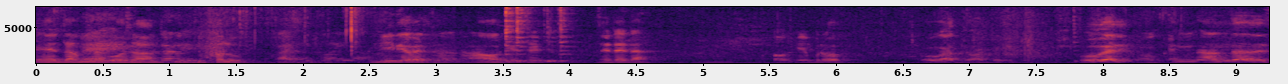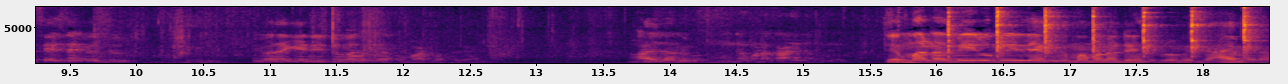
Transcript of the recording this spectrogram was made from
ఏద్దాం నా గోస? తిప్పలు. నీట్గా పెడుతున్నాను. ఆ, ఓకే సెట్. సెట్ అయినా ఓకే బ్రో. ఊగది అంత చేసిన తెలుసు ఎవరికేం తెమ్మన్నది మీరు మీరు మమ్మల్ని అంటే ఏంది బ్రో మీరు న్యాయమేనా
